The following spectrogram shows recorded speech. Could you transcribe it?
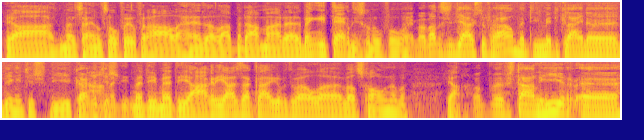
Ja, maar er zijn al zoveel verhalen. Hè. Dat laat me daar maar, eh, daar ben ik niet technisch genoeg voor. Nee, maar wat is het juiste verhaal met die, met die kleine dingetjes, die karretjes? met, die, met, die, met die agria's, dan krijgen we het wel, eh, wel schoon. Ja. Want we staan hier, eh,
